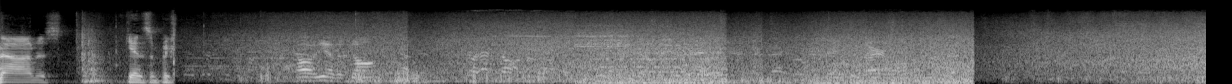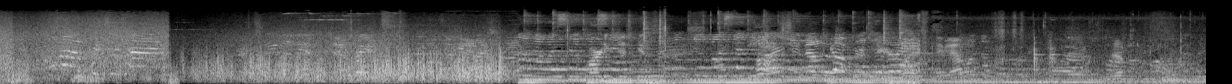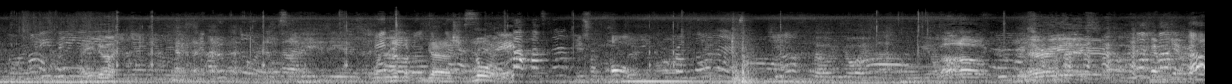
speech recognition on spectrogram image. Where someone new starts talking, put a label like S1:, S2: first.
S1: No, I'm just getting some pictures.
S2: Oh yeah, the dong.
S3: Party just gets started.
S4: Oh, How you doing?
S2: Good looking guys. Normal.
S3: He's from Poland.
S4: From Poland.
S3: Uh oh. There he is.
